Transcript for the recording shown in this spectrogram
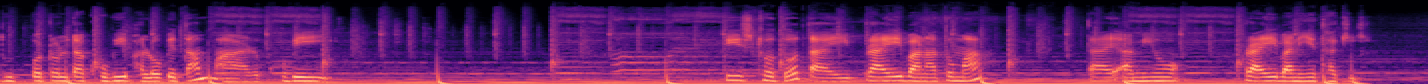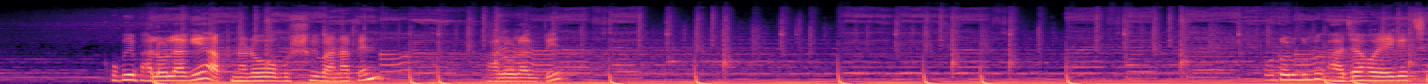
দুধ পটলটা খুবই ভালো পেতাম আর খুবই টেস্ট হতো, তাই প্রায়ই বানাতো মা। তাই আমিও প্রায়ই বানিয়ে থাকি। খুবই ভালো লাগে, আপনারাও অবশ্যই বানাবেন, ভালো লাগবে। পটলগুলো ভাজা হয়ে গেছে,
